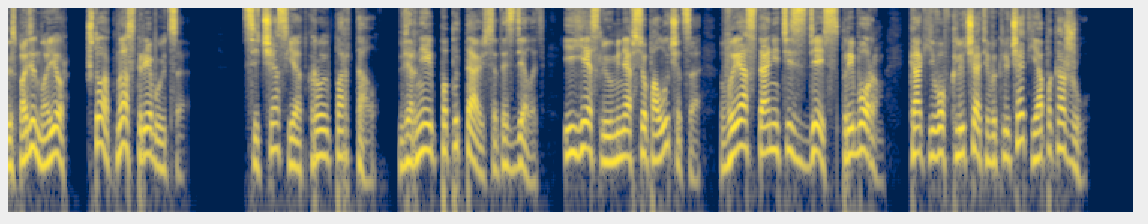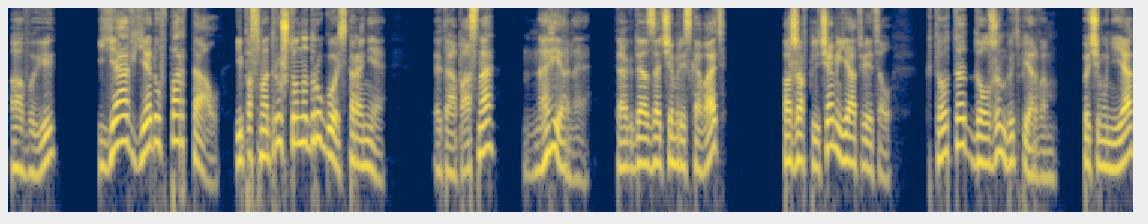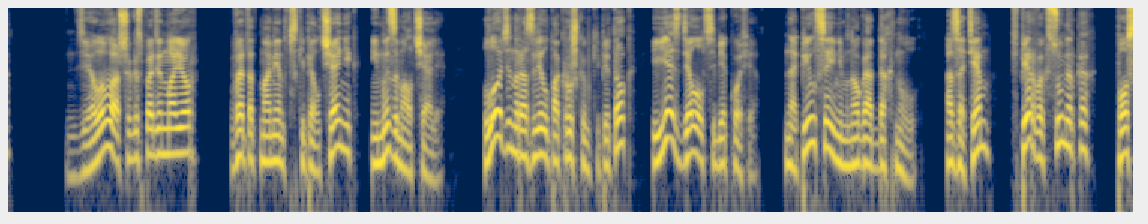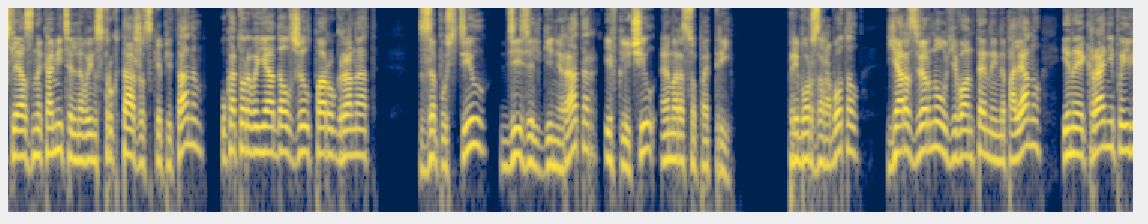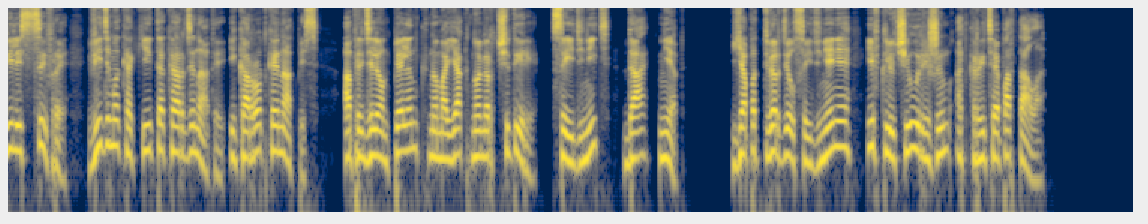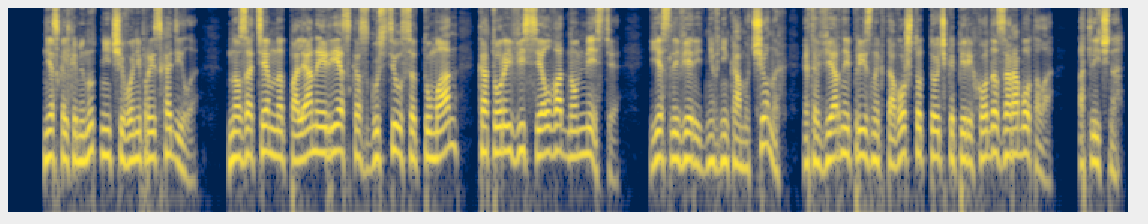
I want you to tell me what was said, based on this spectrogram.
«Господин майор, что от нас требуется?» «Сейчас я открою портал. Вернее, попытаюсь это сделать. И если у меня все получится, вы останетесь здесь с прибором. Как его включать и выключать, я покажу. А вы? Я въеду в портал и посмотрю, что на другой стороне. Это опасно? Наверное. Тогда зачем рисковать? Пожав плечами, я ответил. Кто-то должен быть первым. Почему не я? Дело ваше, господин майор. В этот момент вскипел чайник, и мы замолчали. Лодин разлил по кружкам кипяток, и я сделал себе кофе. Напился и немного отдохнул. А затем, в первых сумерках, после ознакомительного инструктажа с капитаном, у которого я одолжил пару гранат, запустил дизель-генератор и включил МРСОП-3. Прибор заработал, я развернул его антенной на поляну, и на экране появились цифры, видимо, какие-то координаты и короткая надпись «Определен пеленг на маяк номер 4. Соединить? Да, нет». Я подтвердил соединение и включил режим открытия портала. Несколько минут ничего не происходило, но затем над поляной резко сгустился туман, который висел в одном месте. Если верить дневникам ученых, это верный признак того, что точка перехода заработала. Отлично.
